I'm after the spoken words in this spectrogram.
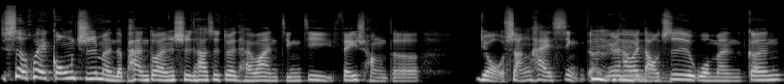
社会公知们的判断是，它是对台湾经济非常的。有伤害性的，因为它会导致我们跟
